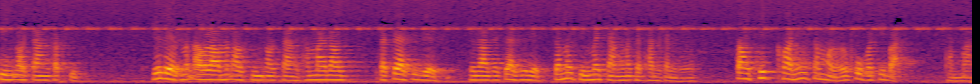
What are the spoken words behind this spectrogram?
จริงเอาจังกับจิตกิเลสมันเอาเรา มันเอาจริงเอาจังทำไมเราจะแก้กิเลสเวลาจะแก้กิเลสจะไม่จริงไม่จังมันจะทันกันหรือต้องคิดข้อนี้เสมอผู้ปฏิบัติธรรมะ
